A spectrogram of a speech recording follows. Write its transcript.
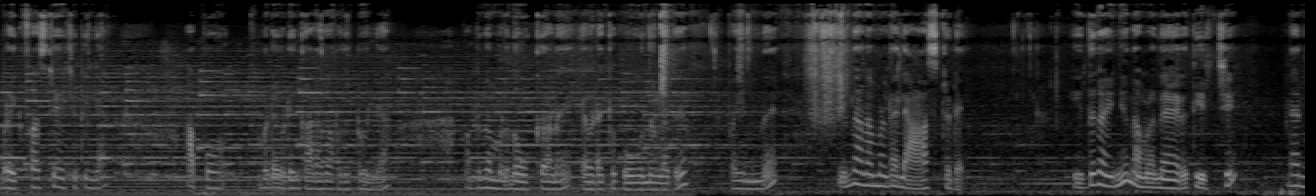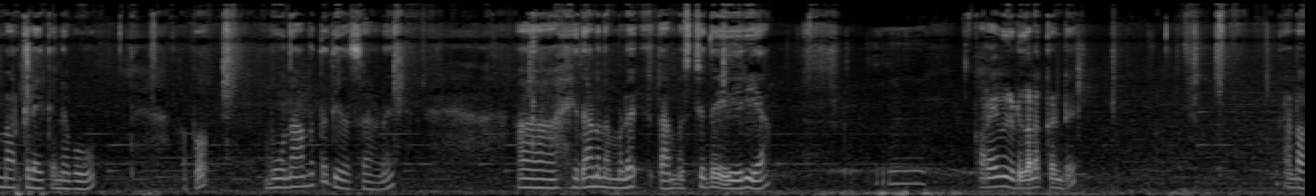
ബ്രേക്ക്ഫാസ്റ്റ് കഴിച്ചിട്ടില്ല. അപ്പോൾ ഇവിടെ എവിടെയും കട തുറന്നിട്ടുമില്ല അപ്പോൾ നമ്മൾ നോക്കുകയാണ് എവിടെയൊക്കെ പോകുന്നുള്ളത്. അപ്പോൾ ഇന്ന് ഇന്നാണ് നമ്മളുടെ ലാസ്റ്റ് ഡേ ഇത് കഴിഞ്ഞ് നമ്മൾ നേരെ തിരിച്ച് ഡെൻമാർക്കിലേക്ക് തന്നെ പോകും. അപ്പോൾ മൂന്നാമത്തെ ദിവസമാണ്. ഇതാണ് നമ്മൾ താമസിച്ചത് ഏരിയ കുറേ വീടുകളൊക്കെ ഉണ്ട്. കണ്ടോ?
